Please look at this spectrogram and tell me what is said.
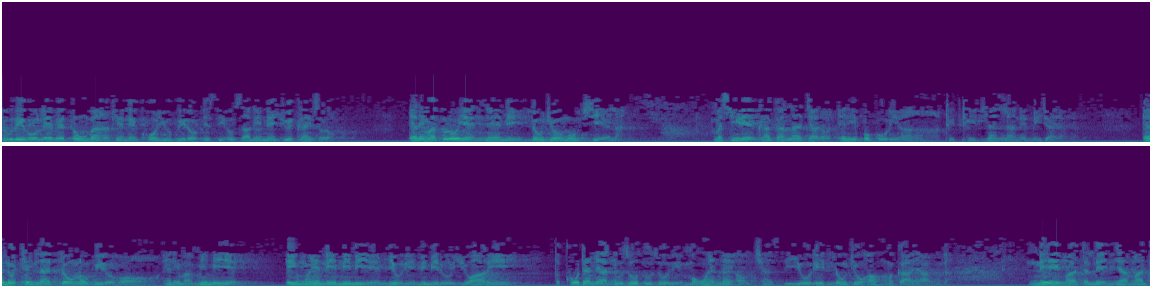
လူတွေကိုလည်းပဲသုံးပန့်အဖြစ်နဲ့ခေါ်ယူပြီးတော့ပစ္စည်းဥစ္စာတွေနဲ့ရွေးခိုင်းဆိုတော့အဲ့ဒီမှာသူတို့ရဲ့နေမီလုံခြုံမှုရှိရလားမရှိတဲ့အခါကဏ္ဍကြတော့အဲ့ဒီပုဂ္ဂိုလ်တွေဟာထိတ်ထိတ်လန့်လန့်နဲ့နေကြရအဲ့လိုထိတ်လန့်တုန်လို့ပြီးတော့ဟောအဲ့ဒီမှာမိမိရဲ့ အိမ်ဝင်းနေမိမိရဲ့မြို့တွေမိမိတို့ရွာတွေတခိုးတည်းမြလူဆိုးသူဆိုးတွေမဝင်နိုင်အောင်ခြံစည်းရိုးတွေလုံခြုံအောင်မကာရဘူးလားနေ့မှတလက်ညမှတ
